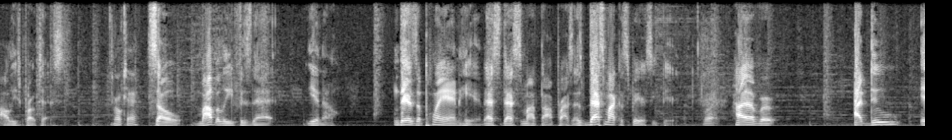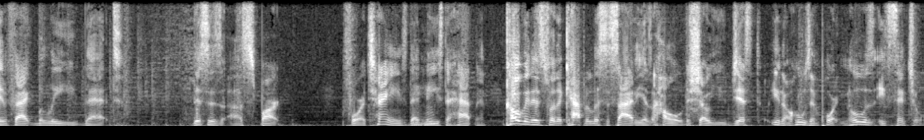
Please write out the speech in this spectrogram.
all these protests. Okay. So my belief is that you know there's a plan here. That's that's my thought process. That's my conspiracy theory. Right. However, I do in fact believe that this is a spark for a change that mm-hmm. needs to happen. COVID is for the capitalist society as a whole to show you just you know who's important, who's essential.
